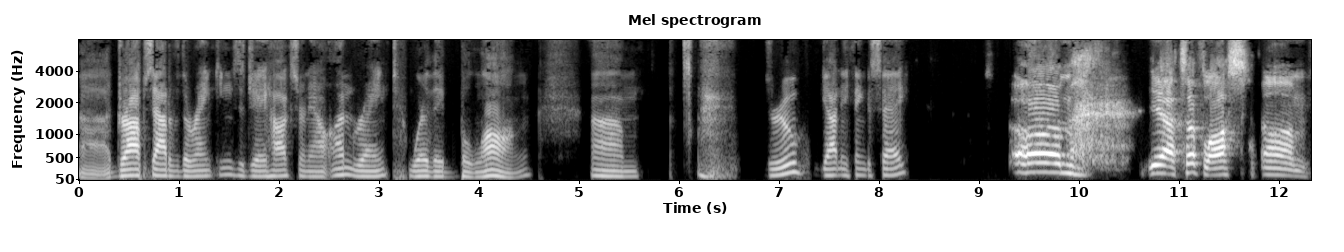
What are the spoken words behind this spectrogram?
Uh, drops out of the rankings. The Jayhawks are now unranked where they belong. Um, Drew, got anything to say? Um, yeah, tough loss. Um,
